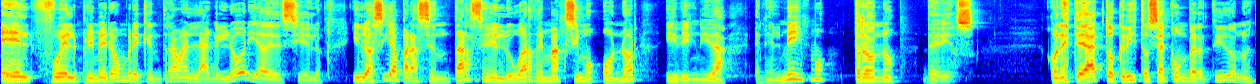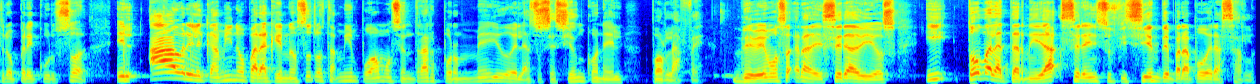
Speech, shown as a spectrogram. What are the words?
Él fue el primer hombre que entraba en la gloria del cielo y lo hacía para sentarse en el lugar de máximo honor y dignidad, en el mismo trono de Dios. Con este acto Cristo se ha convertido en nuestro precursor. Él abre el camino para que nosotros también podamos entrar por medio de la asociación con Él por la fe. Debemos agradecer a Dios y toda la eternidad será insuficiente para poder hacerlo.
